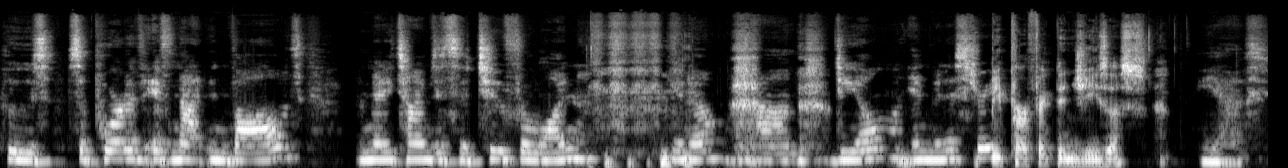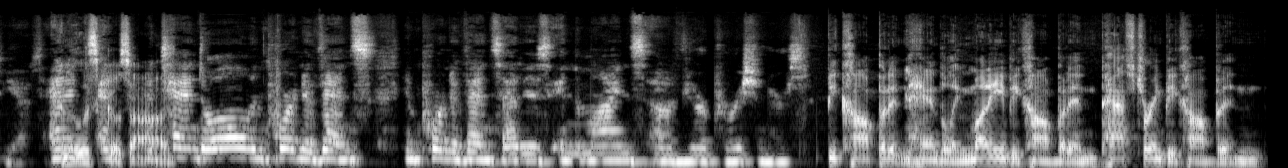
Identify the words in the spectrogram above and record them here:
who's supportive, if not involved. And many times it's a two for one, you know, um, deal in ministry. Be perfect in Jesus. Yes, yes. And the list goes on. Attend all important events, important events that is in the minds of your parishioners. Be competent in handling money. Be competent in pastoring. Be competent in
